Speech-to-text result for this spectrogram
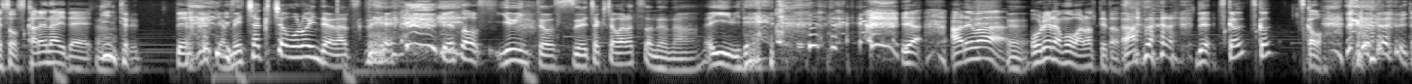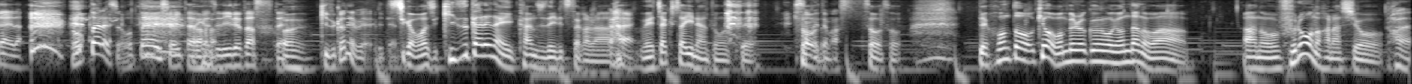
えそうっす。枯れないでうん。インテルって。いやめちゃくちゃおもろいんだよなっつって。いやそうっす。ユインとめちゃくちゃ笑ってたんだよな。いい意味で。いやあれはうん。俺らも笑ってたっす。で使う？使う？使おう。みたいな。もったいないでしょもったいないでしょみたいな感じで入れたっすって。うん。気づかねえべみたいしかもマジ気づかれない感じで入れてたから、はい。めちゃくちゃいいなと思ってな褒めてます。そうそう。で本当今日ボンベロ君を呼んだのはあのフローの話をは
